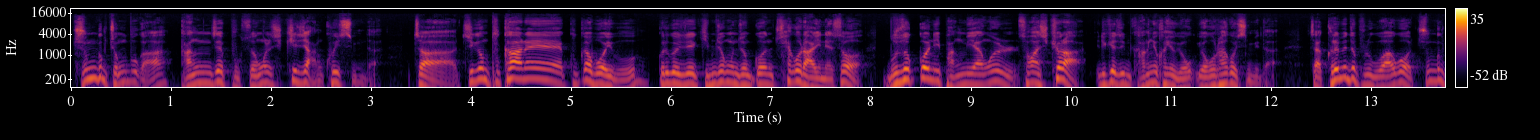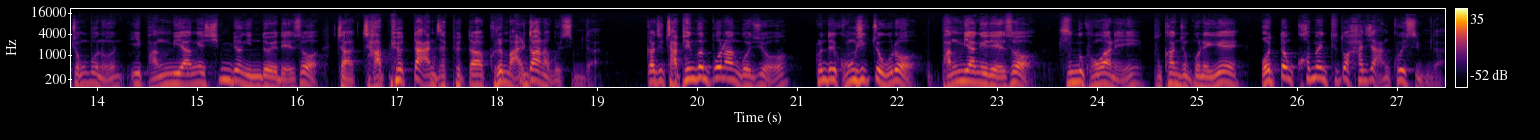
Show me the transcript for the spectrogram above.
중국 정부가 강제 북송을 시키지 않고 있습니다. 자, 지금 북한의 국가보위부 그리고 이제 김정은 정권 최고 라인에서 무조건 이 박미양을 성화시켜라 이렇게 지금 강력하게 요, 요구를 하고 있습니다. 자, 그럼에도 불구하고 중국 정부는 이 박미양의 신병 인도에 대해서 자 잡혔다 안 잡혔다 그런 말도 안 하고 있습니다. 그러니까 지금 잡힌 건 뻔한 거죠. 그런데 공식적으로 박미양에 대해서 중국 공안이 북한 정권에게 어떤 코멘트도 하지 않고 있습니다.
